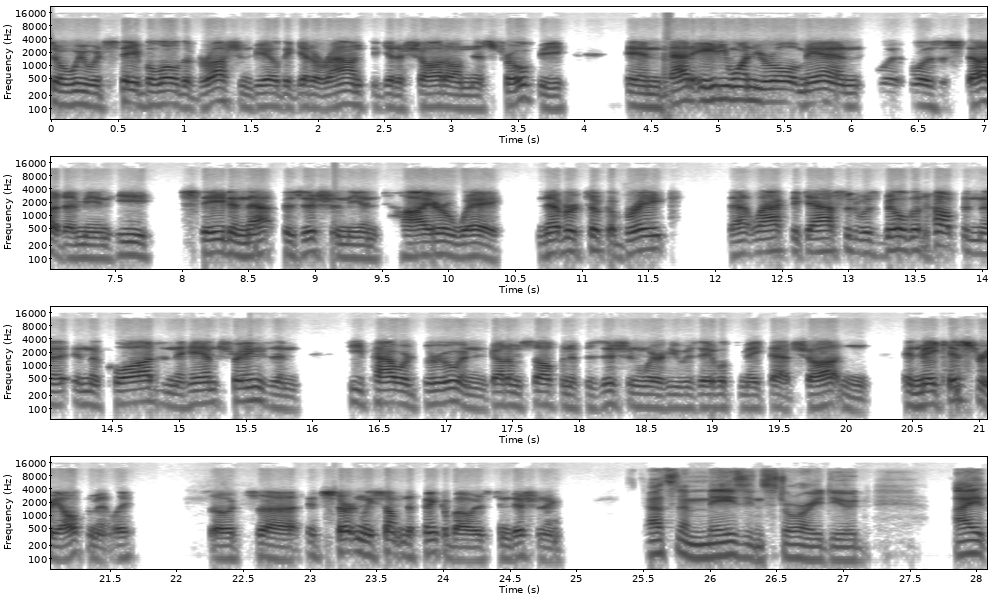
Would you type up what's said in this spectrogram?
so we would stay below the brush and be able to get around to get a shot on this trophy and that 81 year old man w- was a stud i mean he stayed in that position the entire way, never took a break. That lactic acid was building up in the in the quads and the hamstrings, and he powered through and got himself in a position where he was able to make that shot and and make history ultimately. So it's uh, it's certainly something to think about is conditioning. That's an amazing story, dude. I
